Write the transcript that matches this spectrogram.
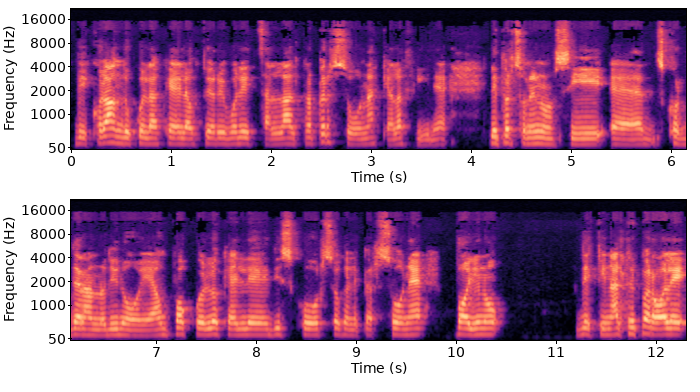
veicolando quella che è l'autorevolezza all'altra persona, che alla fine le persone non si eh, scorderanno di noi. È un po' quello che è il discorso che le persone vogliono, detto in altre parole,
